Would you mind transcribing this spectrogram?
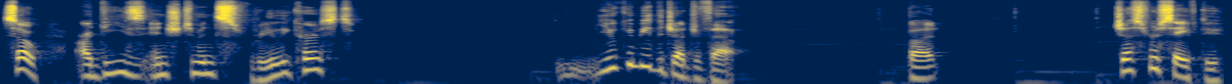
So, are these instruments really cursed? You can be the judge of that. But just for safety,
